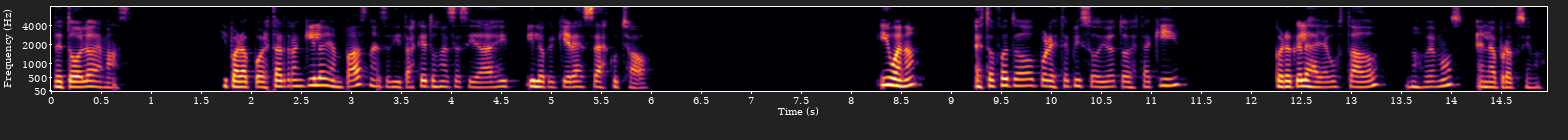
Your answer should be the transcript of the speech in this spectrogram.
de todo lo demás. Y para poder estar tranquilo y en paz necesitas que tus necesidades y, y lo que quieres sea escuchado. Y bueno, esto fue todo por este episodio, todo está aquí. Espero que les haya gustado. Nos vemos en la próxima.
